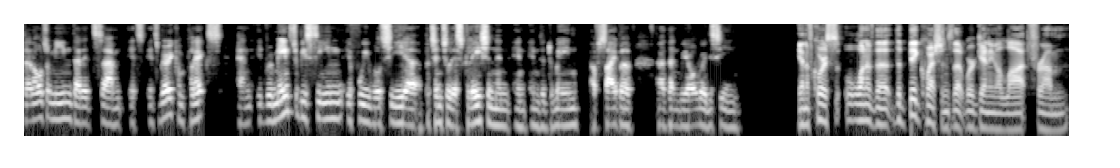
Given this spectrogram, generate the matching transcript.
that also mean that it's um, it's it's very complex and it remains to be seen if we will see a potential escalation in, in, in the domain of cyber uh, than we are already seeing. And of course, one of the the big questions that we're getting a lot from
